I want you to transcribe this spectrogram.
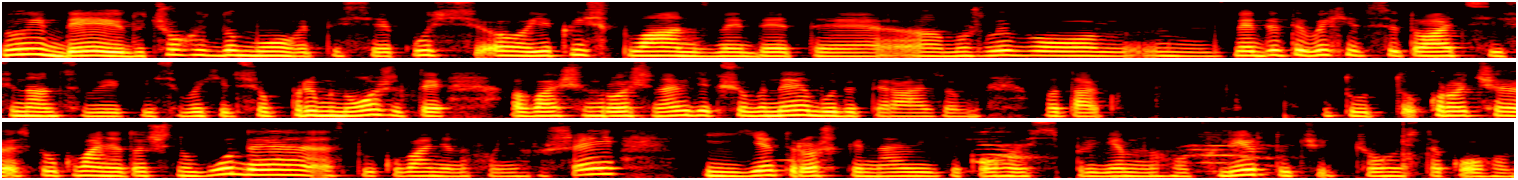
Ну, ідею, до чогось домовитися, якусь, е, якийсь план знайдете, е, можливо, знайдете вихід з ситуації, фінансовий якийсь вихід, щоб примножити ваші гроші, навіть якщо ви не будете разом. Отак. Тут, коротше, спілкування точно буде, спілкування на фоні грошей, і є трошки навіть якогось приємного флірту чи чогось такого.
